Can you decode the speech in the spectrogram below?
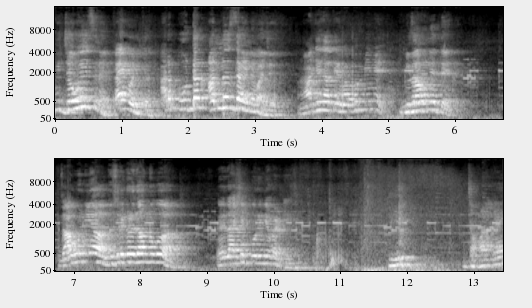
मी जेवायच नाही. काय बोलतो अरे पोटात अन्नच जाईना माझे. माझी जाते बाबा मी नाही मी जाऊन येते जाऊन ये दुसरीकडे जाऊ नको. नाही जाशील पुरींच्या पाठी. जवाला काय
